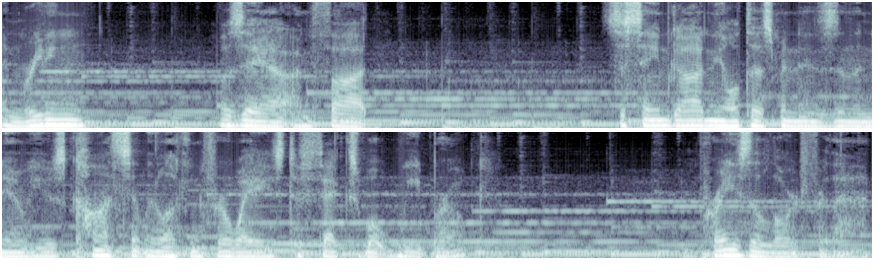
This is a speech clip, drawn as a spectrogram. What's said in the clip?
And reading Hosea, I'm thought it's the same God in the Old Testament as in the New. He was constantly looking for ways to fix what we broke. Praise the Lord for that.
